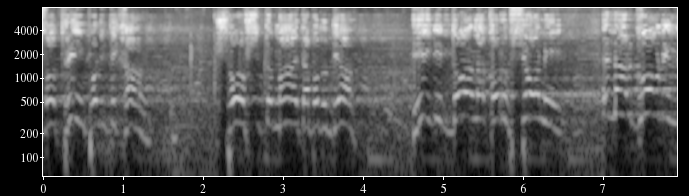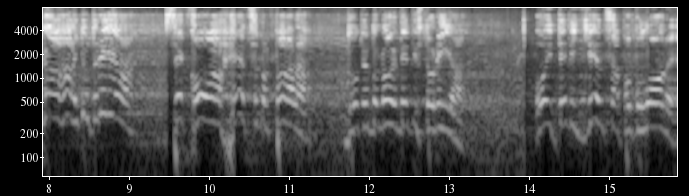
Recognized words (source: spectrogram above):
zotërinj politikanë, qofshi të majtë apo të djathtë, hiqni dorë nga korrupsioni, e largoni nga hajdutëria, Se koha ecë përpara, do t'ju dënojë vetë historia. O inteligjenca popullore,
